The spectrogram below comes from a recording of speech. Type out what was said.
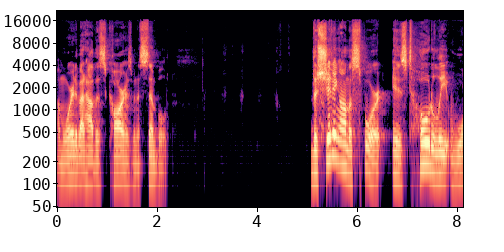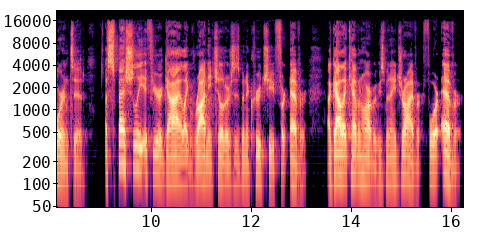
I'm worried about how this car has been assembled. The shitting on the sport is totally warranted, especially if you're a guy like Rodney Childers, who's been a crew chief forever, a guy like Kevin Harvick, who's been a driver forever.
